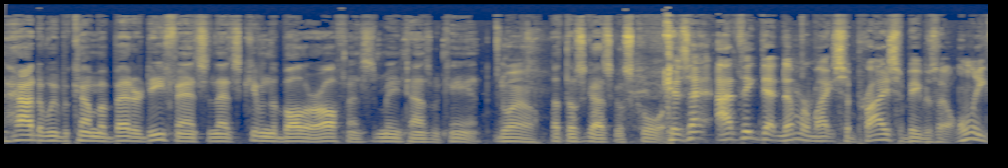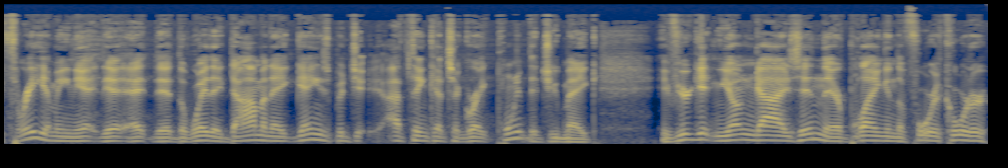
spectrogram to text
How do we become a better defense? And that's giving the ball our offense as many times as we can. Wow. Let those guys go score. Because I, I think that number might surprise some people. Say only three. I mean, the, the, the way they dominate games, but you, I think that's a great point that you make. If you're getting young guys in there playing in the fourth quarter,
